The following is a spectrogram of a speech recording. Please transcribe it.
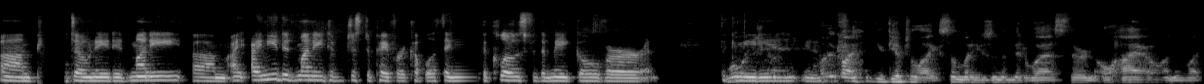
um, donated money um, I, I needed money to just to pay for a couple of things the clothes for the makeover and the what comedian you, you, know what advice would you give to like somebody who's in the midwest they're in ohio and they're like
